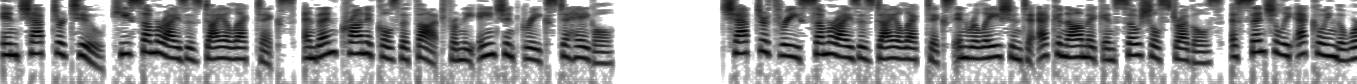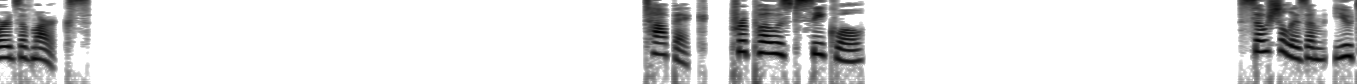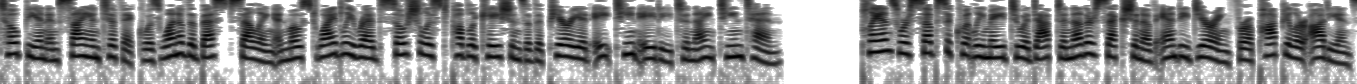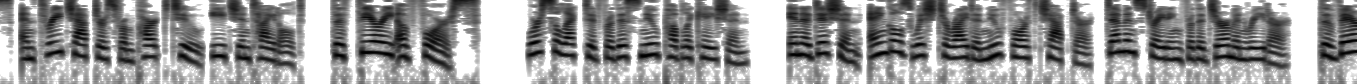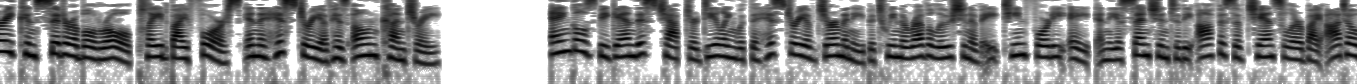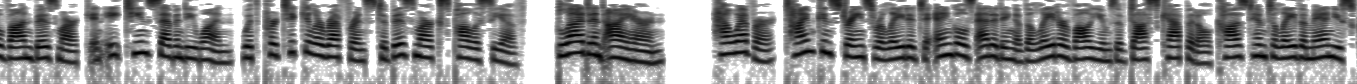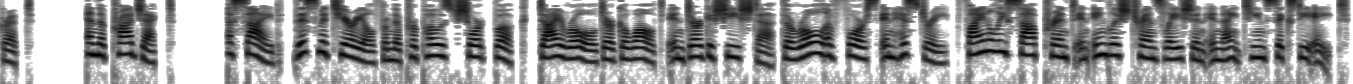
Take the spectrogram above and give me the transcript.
In Chapter 2, he summarizes dialectics, and then chronicles the thought from the ancient Greeks to Hegel. Chapter 3 summarizes dialectics in relation to economic and social struggles, essentially echoing the words of Marx. Topic. Proposed sequel Socialism, Utopian and Scientific was one of the best-selling and most widely read socialist publications of the period 1880 to 1910. Plans were subsequently made to adapt another section of Anti-Dühring for a popular audience, and three chapters from Part 2, each entitled, The Theory of Force, were selected for this new publication. In addition, Engels wished to write a new fourth chapter, demonstrating for the German reader, the very considerable role played by force in the history of his own country. Engels began this chapter dealing with the history of Germany between the Revolution of 1848 and the ascension to the office of Chancellor by Otto von Bismarck in 1871, with particular reference to Bismarck's policy of blood and iron. However, time constraints related to Engels' editing of the later volumes of Das Kapital caused him to lay the manuscript—and the project, Aside, this material from the proposed short book, Die Rolle der Gewalt in der Geschichte The Role of Force in History, finally saw print in English translation in 1968.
